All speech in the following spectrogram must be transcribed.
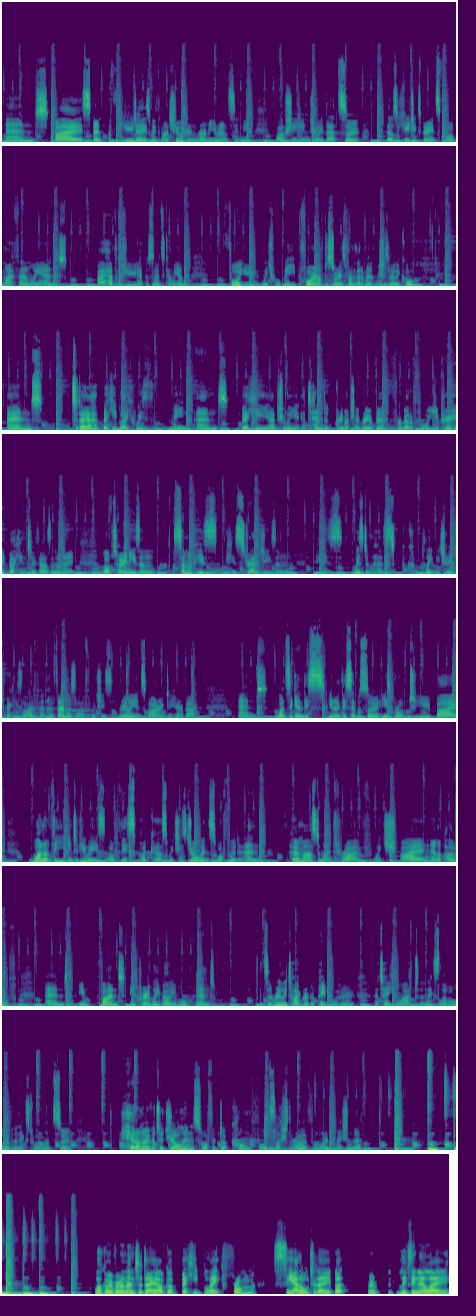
And I spent a few days with my children roaming around Sydney while she enjoyed that. So that was a huge experience for my family, and I have a few episodes coming up for you, which will be before and after stories from that event, which is really cool. And today I have Becky Blake with me, and Becky actually attended pretty much every event for about a four year period back in 2008 of Tony's, and some of his his strategies and his wisdom has completely changed Becky's life and her family's life, which is really inspiring to hear about. And once again, this you know this episode is brought to you by one of the interviewees of this podcast, which is Jolene Swafford and her mastermind Thrive, which I am a part of and in, find incredibly valuable. And it's a really tight group of people who are taking life to the next level over the next 12 months. So head on over to jolenswafford.com forward slash thrive for more information there. Welcome, everyone. And today I've got Becky Blake from Seattle today, but uh, lives in LA.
